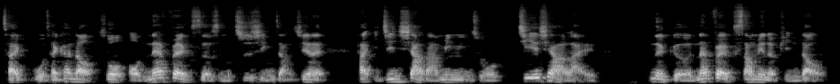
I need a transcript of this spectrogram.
才我才看到说哦，Netflix 的什么执行长现在他已经下达命令说接下来。那个 Netflix 上面的频道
